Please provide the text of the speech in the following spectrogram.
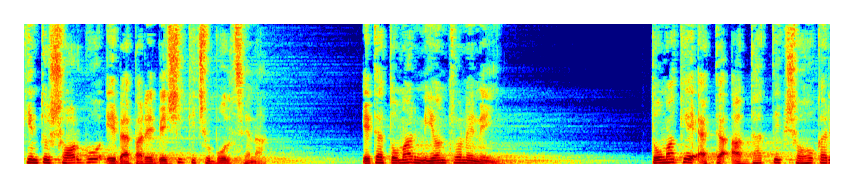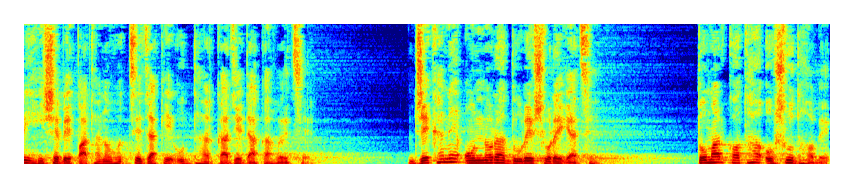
কিন্তু স্বর্গ এ ব্যাপারে বেশি কিছু বলছে না। এটা তোমার নিয়ন্ত্রণে নেই। তোমাকে একটা আধ্যাত্মিক সহকারী হিসেবে পাঠানো হচ্ছে যাকে উদ্ধার কাজে ডাকা হয়েছে। যেখানে অন্যরা দূরে সরে গেছে। তোমার কথা ওষুধ হবে।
